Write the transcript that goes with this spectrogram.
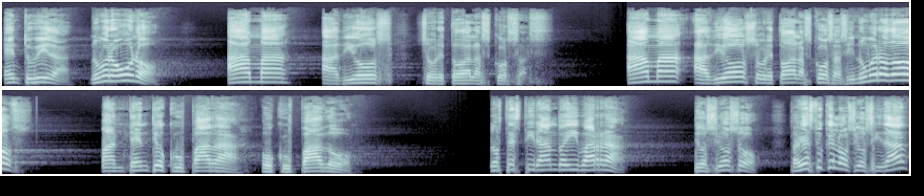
en tu vida. Número uno, ama a Dios sobre todas las cosas. Ama a Dios sobre todas las cosas. Y número dos, mantente ocupada, ocupado. No estés tirando ahí barra de ocioso. ¿Sabías tú que la ociosidad,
